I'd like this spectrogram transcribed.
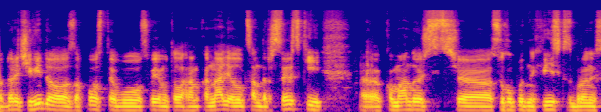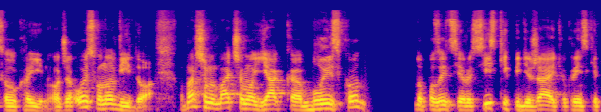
Е, до речі, відео запостив у своєму телеграм-каналі Олександр Сирський, командувач сухопутних військ збройних сил України. Отже, ось воно відео. По перше, ми бачимо, як близько до позиції російських під'їжджають українські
